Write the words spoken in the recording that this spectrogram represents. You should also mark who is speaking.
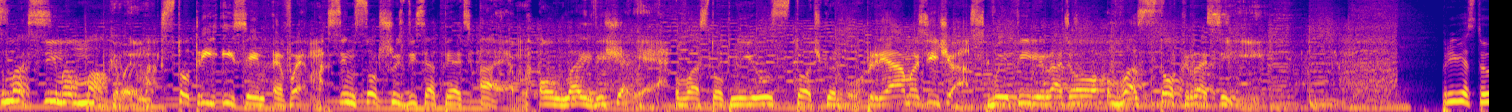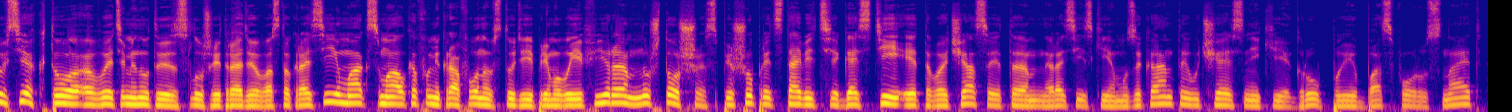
Speaker 1: с Максимом Малковым. 103,7 FM, 765 AM. Онлайн-вещание. Востокньюз.ру. Прямо сейчас в эфире радио «Восток России».
Speaker 2: Приветствую всех, кто в эти минуты слушает радио «Восток России». Макс Малков у микрофона в студии прямого эфира. Ну что ж, спешу представить гостей этого часа. Это российские музыканты, участники группы «Босфорус Найт».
